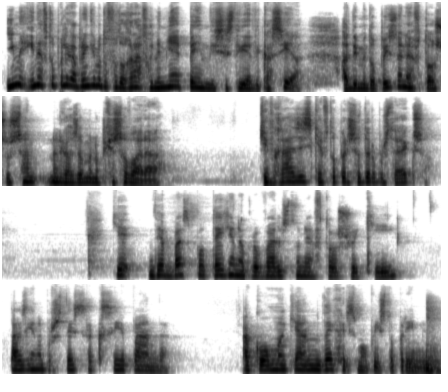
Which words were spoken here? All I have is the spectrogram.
είναι, είναι αυτό που έλεγα πριν και με το φωτογράφο. Είναι μια επένδυση στη διαδικασία. Αντιμετωπίζεις τον εαυτό σου σαν εργαζόμενο πιο σοβαρά και βγάζεις και αυτό περισσότερο προς τα έξω. Και δεν πας ποτέ για να προβάλλεις τον εαυτό σου εκεί. Πας για να προσθέσεις αξία πάντα. Ακόμα και αν δεν χρησιμοποιείς το premium.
